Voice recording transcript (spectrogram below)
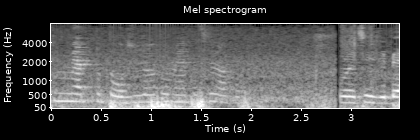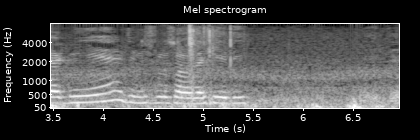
তুমি ম্যাটটা তো অসুবিধা তো ম্যাট আছে রাখো। করেছে যে ব্যাগ নিয়ে জিনিসগুলো চলো দেখিয়ে দিই এই যে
